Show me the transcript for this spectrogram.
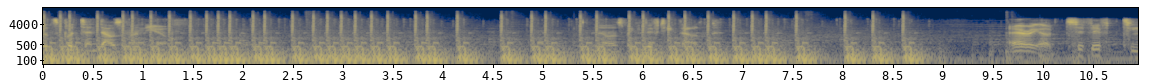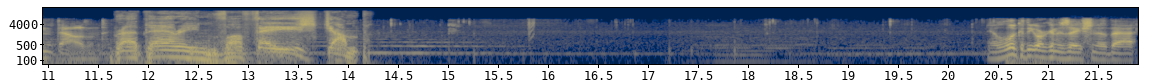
let's put 10,000 on you. No, let's make it 15,000. There we go, to 15,000. Preparing for phase jump. Look at the organization of that.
